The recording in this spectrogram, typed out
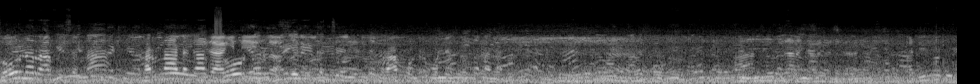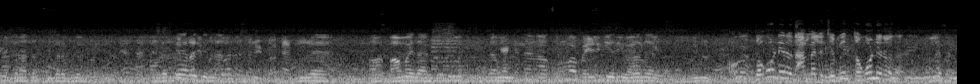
ಗವರ್ನರ್ ಆಫೀಸನ್ನು ಕರ್ನಾಟಕ ಗವರ್ನರ್ ಬಿಜೆಪಿ ಒಳ್ಳೆ ಇವ್ರು ಹಾಕೊಂಡ್ರೆ ಒಳ್ಳೆಯದು ಅಂತ ನನ್ನ ಸಂದರ್ಭದಲ್ಲಿ ಅವ್ರ ಮತ್ತು ಸಿದ್ದರಾಮಯ್ಯ ನಾವು ತುಂಬ ಬೆಳಗ್ಗೆ ಹೌದು. ತಗೊಂಡಿರೋದು ಆಮೇಲೆ ಜಮೀನು ತಗೊಂಡಿರೋದು. ಇಲ್ಲ ಸರ್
